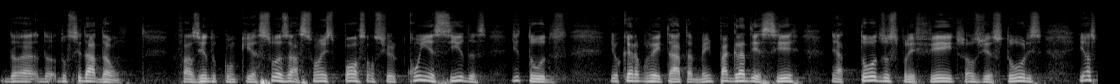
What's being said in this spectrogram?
do, do, do cidadão, fazendo com que as suas ações possam ser conhecidas de todos. E eu quero aproveitar também para agradecer né, a todos os prefeitos, aos gestores e aos,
